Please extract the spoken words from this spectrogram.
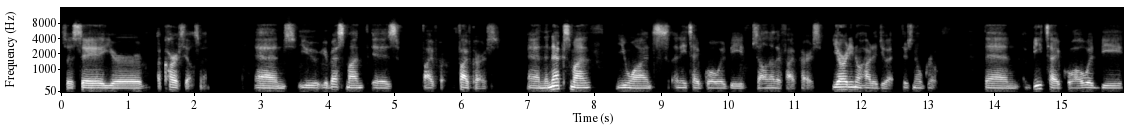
So, say you're a car salesman and you your best month is five five cars. And the next month you want an a type goal would be sell another five cars. You already know how to do it. There's no growth. Then a b type goal would be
